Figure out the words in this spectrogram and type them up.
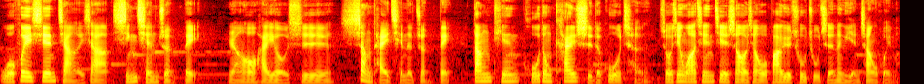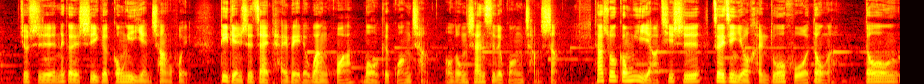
我会先讲一下行前准备，然后还有是上台前的准备，当天活动开始的过程。首先，我要先介绍一下我八月初主持的那个演唱会嘛，就是那个是一个公益演唱会。地点是在台北的万华某个广场哦，龙山寺的广场上。他说公益啊，其实最近有很多活动啊，都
